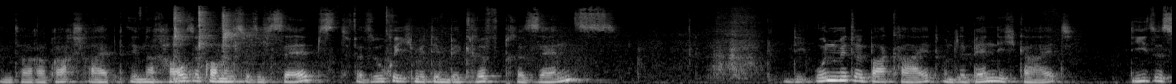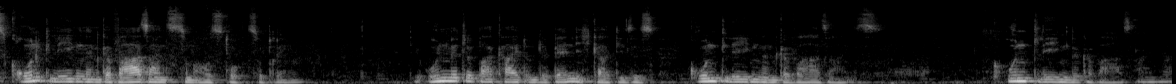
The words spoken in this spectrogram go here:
Und Tara Brach schreibt, im Nachhausekommen zu sich selbst versuche ich mit dem Begriff Präsenz die Unmittelbarkeit und Lebendigkeit dieses grundlegenden Gewahrseins zum Ausdruck zu bringen. Die Unmittelbarkeit und Lebendigkeit dieses grundlegenden Gewahrseins. Grundlegende Gewahrsein, ja,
